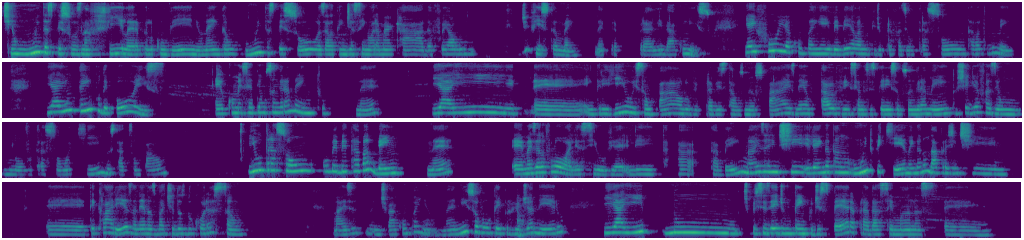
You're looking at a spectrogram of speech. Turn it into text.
tinham muitas pessoas na fila, era pelo convênio, né? Então, muitas pessoas, ela atendia a senhora marcada, foi algo difícil também, né, para lidar com isso. E aí fui, acompanhei o bebê, ela me pediu para fazer ultrassom, tava tudo bem. E aí um tempo depois, eu comecei a ter um sangramento, né? E aí, é, entre Rio e São Paulo, para visitar os meus pais, né? Eu estava vivenciando essa experiência do sangramento. Cheguei a fazer um, um, novo ultrassom aqui no estado de São Paulo. E o ultrassom, o bebê estava bem, né? É, mas ela falou: Olha, Silvia, ele tá, tá bem, mas a gente, ele ainda tá muito pequeno, ainda não dá para a gente é, ter clareza né, nas batidas do coração. Mas a gente vai acompanhando, né? Nisso eu voltei para o Rio de Janeiro e aí num, precisei de um tempo de espera para dar semanas é,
